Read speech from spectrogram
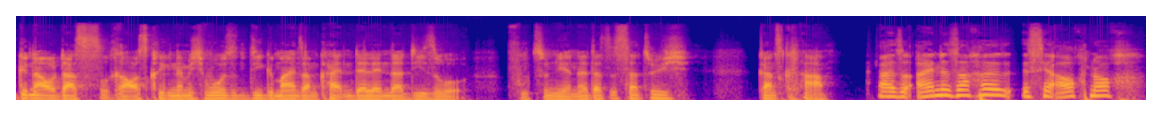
genau das rauskriegen, nämlich wo sind die Gemeinsamkeiten der Länder, die so funktionieren. Ne? Das ist natürlich ganz klar. Also eine Sache ist ja auch noch,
